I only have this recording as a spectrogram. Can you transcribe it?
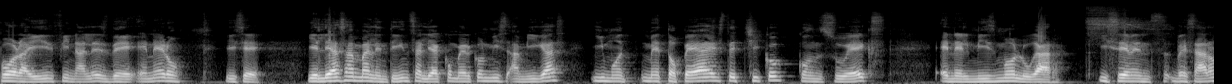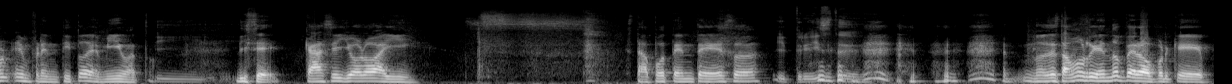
por ahí finales de enero. Dice, y el día de San Valentín salí a comer con mis amigas y me topé a este chico con su ex en el mismo lugar. Y se besaron enfrentito de mí, vato. Y Dice, casi lloro ahí. Está potente eso. Y triste. Nos estamos riendo, pero porque,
